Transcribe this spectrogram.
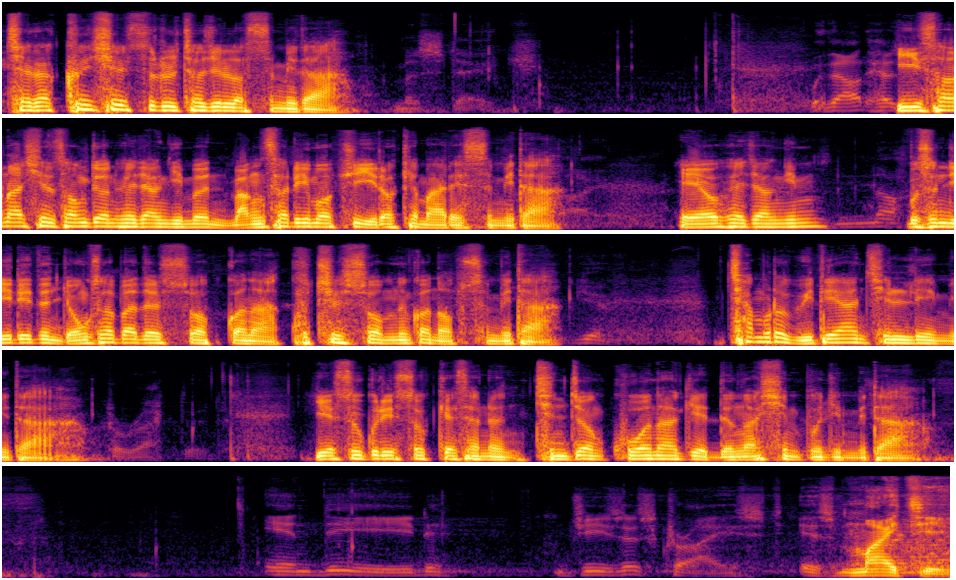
제가 큰 실수를 저질렀습니다. 이 선하신 성전 회장님은 망설임 없이 이렇게 말했습니다. 에어 회장님, 무슨 일이든 용서받을 수 없거나 고칠 수 없는 건 없습니다. 참으로 위대한 진리입니다. 예수 그리스도께서는 진정 구원하기에 능하신 분입니다. 2019,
